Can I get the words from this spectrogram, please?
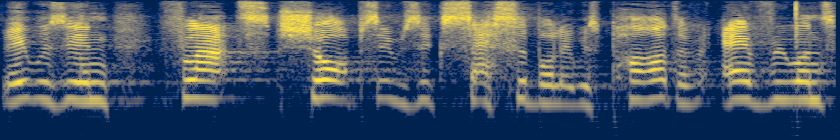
It was in flats, shops, it was accessible. It was part of everyone's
